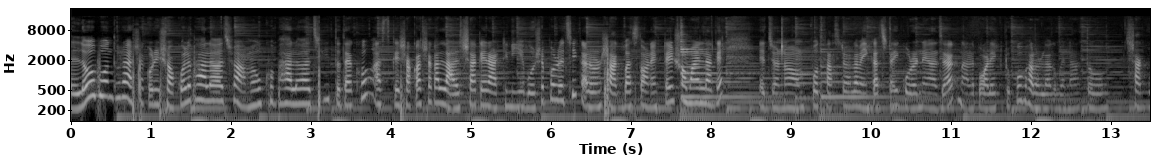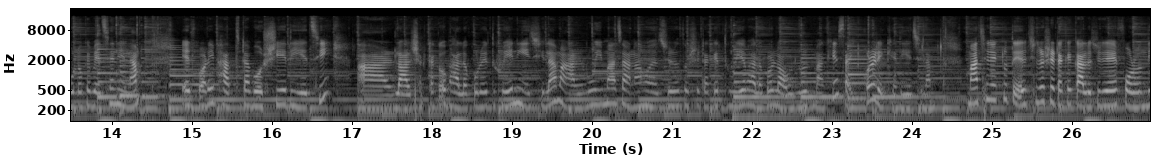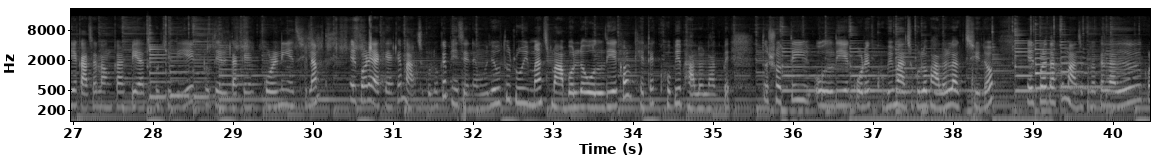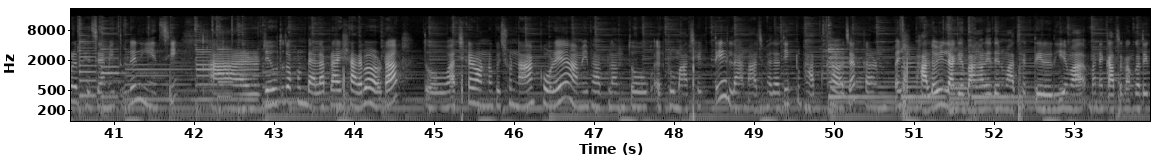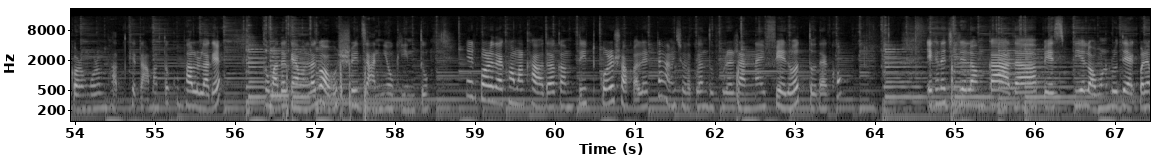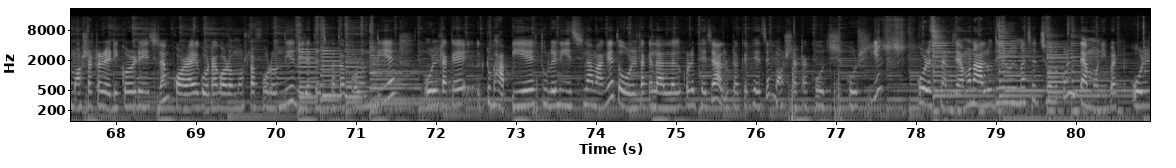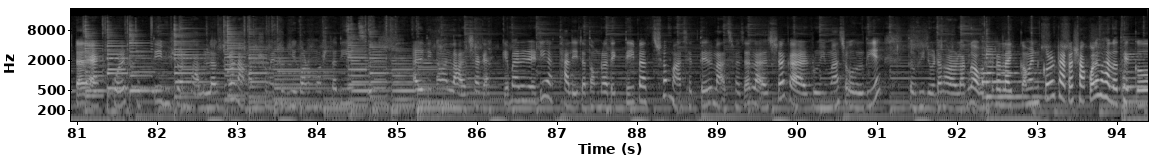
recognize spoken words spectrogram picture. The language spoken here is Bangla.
হ্যালো বন্ধুরা, আশা করি সকলে ভালো আছো, আমিও খুব ভালো আছি। তো দেখো, আজকে সকাল সকাল লাল শাকের আটি নিয়ে বসে পড়েছি, কারণ শাক বাঁচতে অনেকটাই সময় লাগে। এর জন্য ফার্স্টে হলাম এই কাজটাই করে নেওয়া যাক, নাহলে পরে একটুকু ভালো লাগবে না। তো শাকগুলোকে বেছে নিলাম, এরপরেই ভাতটা বসিয়ে দিয়েছি। আর লাল শাকটাকেও ভালো করে ধুয়ে নিয়েছিলাম আর রুই মাছ আনা হয়েছিল, তো সেটাকে ধুয়ে ভালো করে লবণ হলুদ মাখিয়ে সাইড করে রেখে দিয়েছিলাম। মাছের একটু তেল ছিল, সেটাকে কালো জিরে ফোড়ন দিয়ে, কাঁচা লঙ্কা, পেঁয়াজ কুচি দিয়ে একটু তেলটাকে করে নিয়েছিলাম। এরপরে একে একে মাছগুলোকে ভেজে নেব। যেহেতু রুই মাছ, মা বলল ওল দিয়ে কর খেতে খুবই ভালো লাগবে। তো সত্যিই ওল দিয়ে করে খুবই মাছগুলো ভালো লাগছিল। এরপরে দেখো মাছগুলোকে লাল লাল করে ভেজে আমি তুলে নিয়েছি। আর যেহেতু তখন বেলা প্রায় সাড়ে বারোটা, তো আজকাল অন্য কিছু না করে আমি ভাবলাম তো একটু মাছের তেল আর মাছ ভাজা দিয়ে একটু ভাত খাওয়া যাক, কারণ বেশ ভালোই লাগে বাঙালিদের মাছের তেল দিয়ে মানে কাঁচা লঙ্কা দিয়ে গরম গরম ভাত খেতে, আমার তো খুব ভালো লাগে। তোমাদের কেমন লাগে অবশ্যই জানিও কিন্তু। এরপরে দেখো আমার খাওয়া দাওয়া কমপ্লিট করে সকালেরটা আমি চলে গেলাম দুপুরের রান্নায় ফেরত, তো দেখো। এখানে জিরে লঙ্কা, আদা, পেস্ট দিয়ে লবণ হলুদ দিয়ে একবারে মশলাটা রেডি করে নিয়েছিলাম, কড়াইয়ে গোটা গরম মশলা ফোড়ন দিয়ে, জিরে তেজপাতা ফোড়ন ওলটাকে একটু ভাপিয়ে তুলে নিয়েছিলাম আগে, তো ওলটাকে লাল লাল করে ভেজে আলুটাকে ভেজে মশলাটা কষিয়ে করেছিলাম। যেমন আলু দিয়ে রুই মাছের ঝোল করি, তেমনই। বাট ওলটা অ্যাড করে সত্যিই ভীষণ ভালো লাগল নামার সময় একটু ঘি গরম মশলা দিয়েছি। আর এদিকে আমার লাল শাক একেবারে রেডি আর থালিটা তোমরা দেখতেই পাচ্ছ, মাছের তেল, মাছ ভাজা, লাল শাক আর রুই মাছ, ওল দিয়ে। তো ভিডিওটা ভালো লাগল অবশ্যই লাইক কমেন্ট করো। টাটা সকলে, ভালো থেকো।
